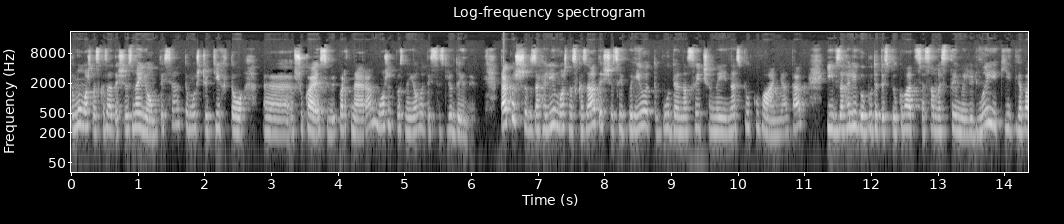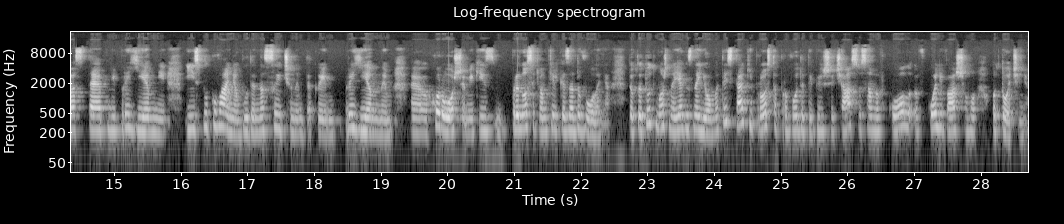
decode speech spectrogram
Тому можна сказати, що знайомтеся, тому що ті, хто е, шукає собі партнера, можуть познайомитися з людиною. Також, взагалі, можна сказати, що цей період буде насичений на спілкування, так і взагалі ви будете спілкуватися саме з тими людьми, які для вас теплі, приємні, і спілкування буде насиченим, таким приємним, е, хорошим, який приносить вам тільки задоволення. Тобто тут можна як знайомитись, так і просто проводити більше часу саме в кол в колі вашого оточення.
